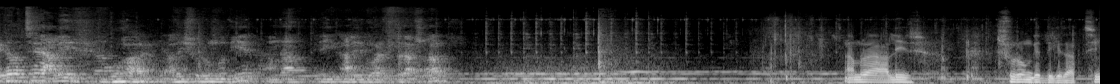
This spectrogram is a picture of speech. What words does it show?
এটা হচ্ছে আলীর গুহা আর কি, আলীর সুরঙ্গ দিয়ে আমরা এই আলীর গুহার ভিতরে আসলাম। আমরা আলীর সুরঙ্গের দিকে যাচ্ছি।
